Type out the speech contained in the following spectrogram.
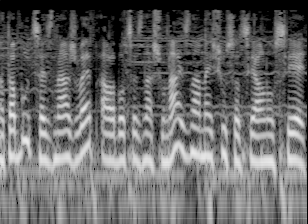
a to buď cez náš web alebo cez našu najznámejšiu sociálnu sieť.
